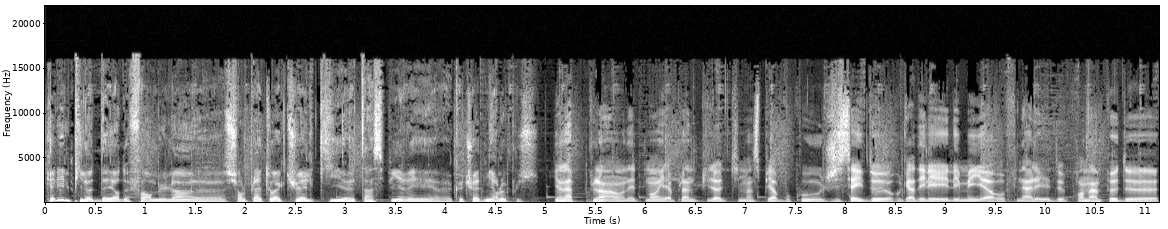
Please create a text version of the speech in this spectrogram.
Quel est le pilote d'ailleurs de Formule 1 euh, sur le plateau actuel qui euh, t'inspire et euh, que tu admires le plus? Il y en a plein, honnêtement. Il y a plein de pilotes qui m'inspirent beaucoup. J'essaye de regarder les, meilleurs au final et de prendre un peu de,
